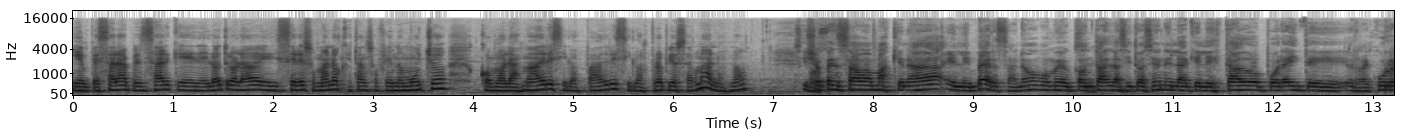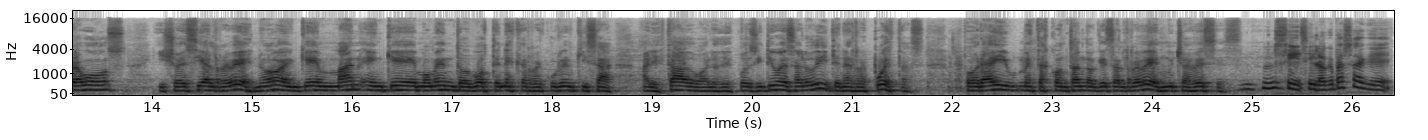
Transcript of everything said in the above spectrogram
y empezar a pensar que del otro lado hay seres humanos que están sufriendo mucho, como las madres y los padres y los propios hermanos, ¿no? Sí, yo pensaba más que nada en la inversa, ¿no? Vos me contás la situación en la que el Estado por ahí te recurre a vos y yo decía al revés, ¿no? ¿En qué, man, ¿En qué momento vos tenés que recurrir quizá al Estado o a los dispositivos de salud y tenés respuestas? Por ahí me estás contando que es al revés muchas veces. Sí, sí. lo que pasa es que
